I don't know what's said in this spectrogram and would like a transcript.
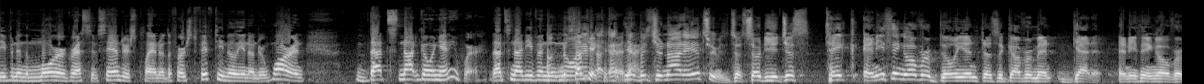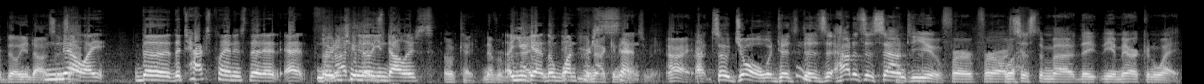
even in the more aggressive Sanders plan, or the first 50 million under Warren. That's not going anywhere. That's not even Uh, no, subject I- to I- yeah, tax. but you're not answering me. So, so do you just take anything over a billion? Does the government get it? Anything over a billion dollars? Is No, that- I. The, the tax plan is that at, at No, not $32 million Okay, never mind. you I- get the one You're not going to 1%. answer me. All right. uh, So, Joel, does, does, how does this sound to you for, for our Well- system, uh, the, the American way?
